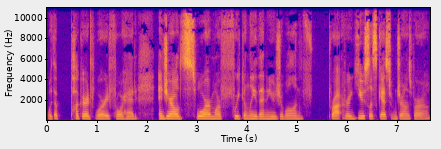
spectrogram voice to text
with a puckered, worried forehead, and Gerald swore more frequently than usual and f- brought her useless gifts from Jonesboro.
